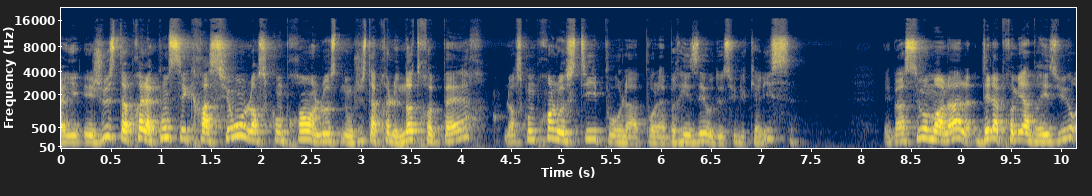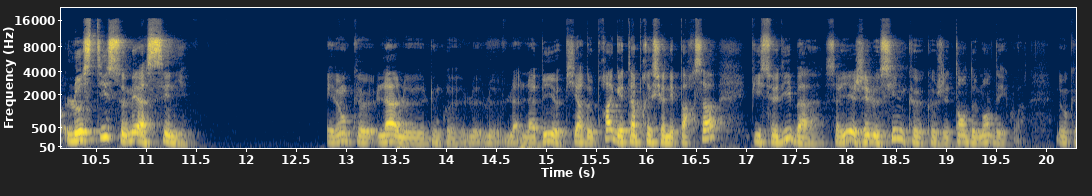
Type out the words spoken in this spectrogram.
et juste après la consécration, lorsqu'on prend donc juste après le Notre Père, lorsqu'on prend l'hostie pour la, briser au-dessus du calice, et bien à ce moment-là, dès la première brisure, l'hostie se met à saigner. Et donc euh, là, euh, l'abbé euh, Pierre de Prague est impressionné par ça, puis il se dit, bah, ça y est, j'ai le signe que, j'ai tant demandé. Quoi. Donc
